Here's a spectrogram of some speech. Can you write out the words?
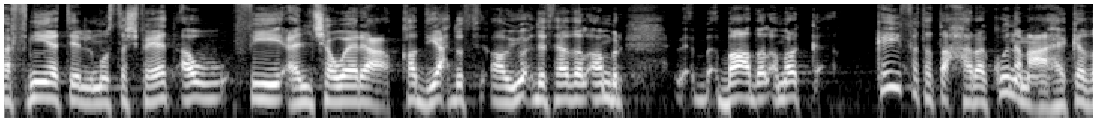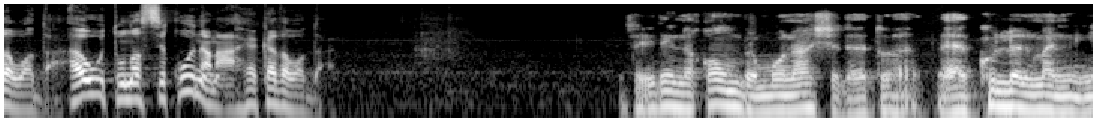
أفنية المستشفيات أو في الشوارع قد يحدث أو يحدث هذا الأمر. بعض الأمر كيف تتحركون مع هكذا وضع أو تنسقون مع هكذا وضع؟ سيدي نقوم بمناشدة كل من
